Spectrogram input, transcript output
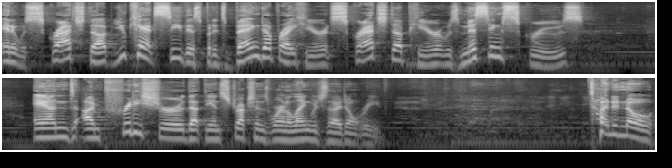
and it was scratched up. You can't see this, but it's banged up right here. It's scratched up here. It was missing screws. And I'm pretty sure that the instructions were in a language that I don't read. I didn't know.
